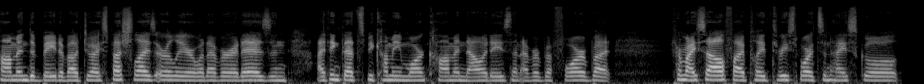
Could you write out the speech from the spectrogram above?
common debate about do I specialize early or whatever it is. And I think that's becoming more common nowadays than ever before. But for myself, I played three sports in high school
